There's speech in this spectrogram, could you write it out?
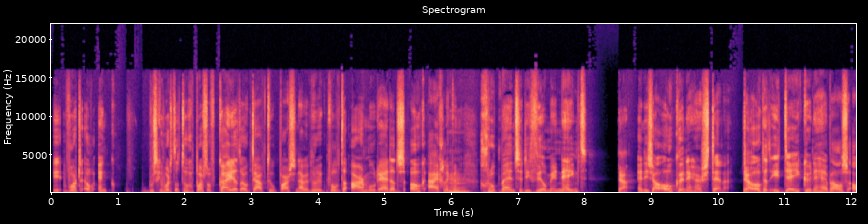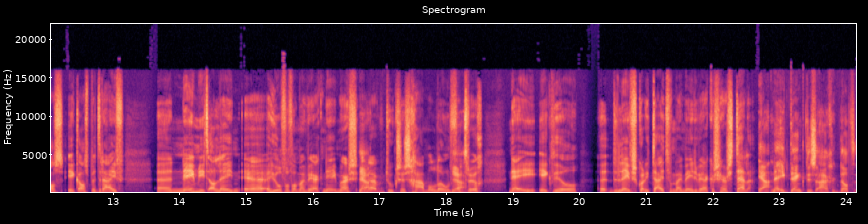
eh, wordt, en misschien wordt het al toegepast of kan je dat ook daarop toepassen? Nou, bedoel ik bijvoorbeeld de armoede. Hè? Dat is ook eigenlijk een Mm. groep mensen die veel meer neemt. Ja. En die zou ook kunnen herstellen. Ja. Zou ook dat idee kunnen hebben als, als ik als bedrijf... eh, neem niet alleen heel veel van mijn werknemers... Ja. en daar doe ik ze schamelloon Ja. voor terug. Nee, ik wil de levenskwaliteit van mijn medewerkers herstellen. Ja, nee, ik denk dus eigenlijk dat,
